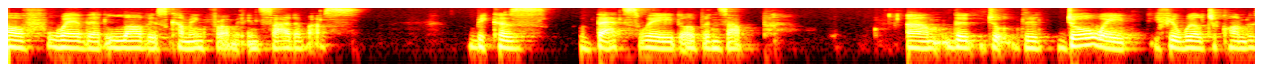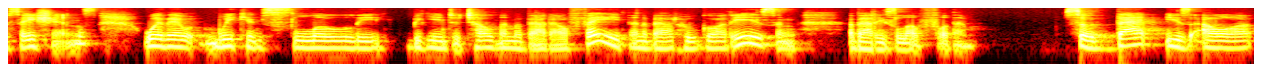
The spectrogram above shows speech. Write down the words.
of where that love is coming from inside of us. Because that's where it opens up um, the, the doorway, if you will, to conversations where we can slowly begin to tell them about our faith and about who God is and about His love for them. So that is our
